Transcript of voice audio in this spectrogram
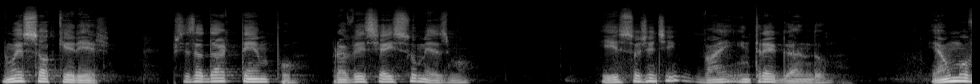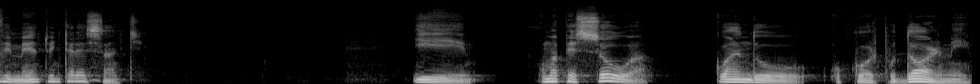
Não é só querer, precisa dar tempo para ver se é isso mesmo. E isso a gente vai entregando. É um movimento interessante. E uma pessoa, quando o corpo dorme,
